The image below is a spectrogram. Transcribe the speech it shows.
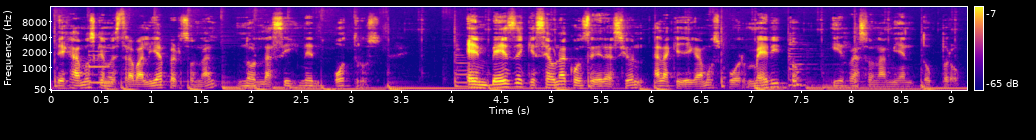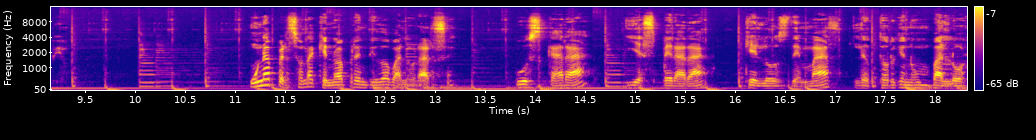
Dejamos que nuestra valía personal nos la asignen otros en vez de que sea una consideración a la que llegamos por mérito y razonamiento propio. Una persona que no ha aprendido a valorarse buscará y esperará que los demás le otorguen un valor,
